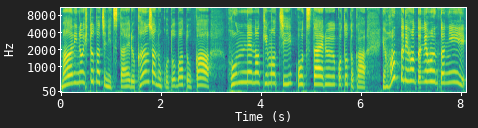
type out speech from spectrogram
周りの人たちに伝える感謝の言葉とか本音の気持ちを伝えることとかいや本当に本当に本当に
